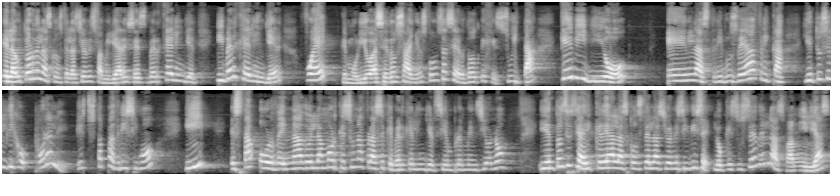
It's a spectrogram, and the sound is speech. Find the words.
el autor de las constelaciones familiares es Bert Hellinger. Y Bert Hellinger fue, que murió hace dos años, fue un sacerdote jesuita que vivió en las tribus de África. Y entonces él dijo, órale, esto está padrísimo y está ordenado el amor, que es una frase que Bert Hellinger siempre mencionó. Y entonces de ahí crea las constelaciones y dice, lo que sucede en las familias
